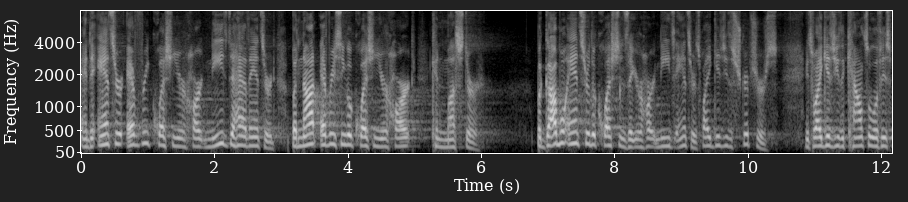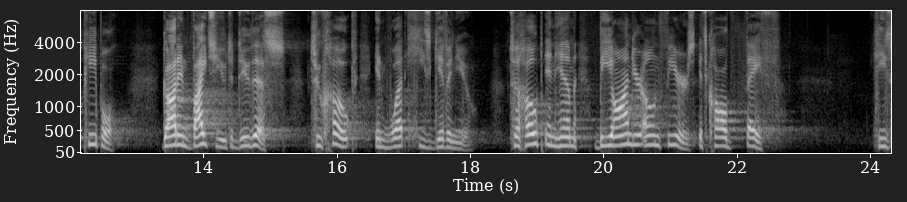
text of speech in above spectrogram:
and to answer every question your heart needs to have answered, but not every single question your heart can muster. But God will answer the questions that your heart needs answered. It's why he gives you the scriptures. It's why he gives you the counsel of his people. God invites you to do this, to hope in what he's given you, to hope in him beyond your own fears. It's called faith. He's,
